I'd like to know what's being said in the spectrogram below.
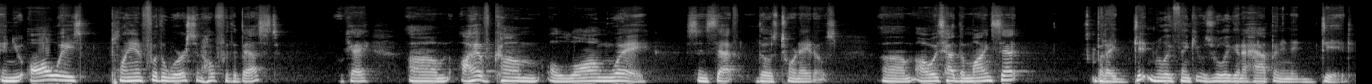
and you always plan for the worst and hope for the best. Okay, um, I have come a long way since that those tornadoes. Um, I always had the mindset, but I didn't really think it was really going to happen, and it did.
